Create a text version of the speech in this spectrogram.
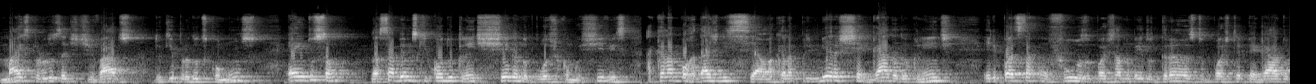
mais produtos aditivados do que produtos comuns, é a indução. Nós sabemos que quando o cliente chega no posto de combustíveis, aquela abordagem inicial, aquela primeira chegada do cliente, ele pode estar confuso, pode estar no meio do trânsito, pode ter pegado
